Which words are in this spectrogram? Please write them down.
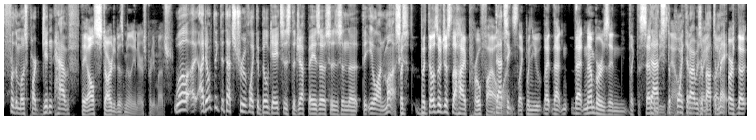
for the most part didn't have They all started as millionaires, pretty much. well I, I don't think that that's true of like the bill gateses the jeff bezoses and the the elon musks But but those are just the high profile That's ones. ex- like when you that that that numbers in like the seventies. That's the point that I was about to make. Or the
